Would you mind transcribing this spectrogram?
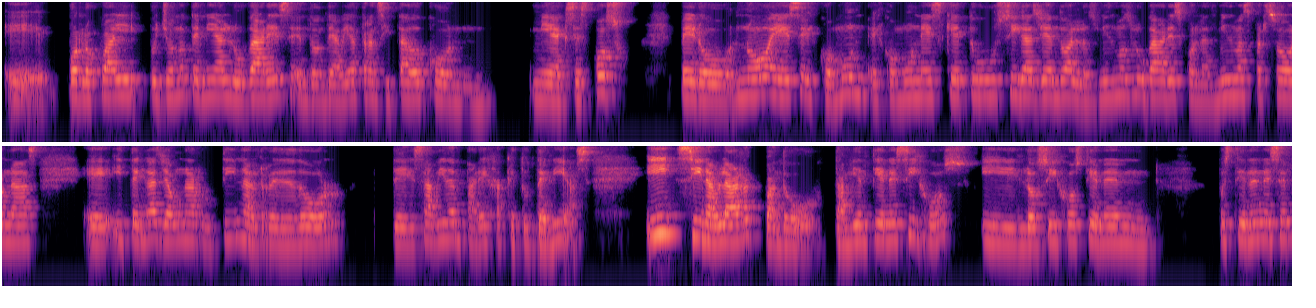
eh, por lo cual pues yo no tenía lugares en donde había transitado con mi ex esposo pero no es el común. El común es que tú sigas yendo a los mismos lugares con las mismas personas eh, y tengas ya una rutina alrededor de esa vida en pareja que tú tenías. Y sin hablar cuando también tienes hijos y los hijos tienen, pues tienen ese,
